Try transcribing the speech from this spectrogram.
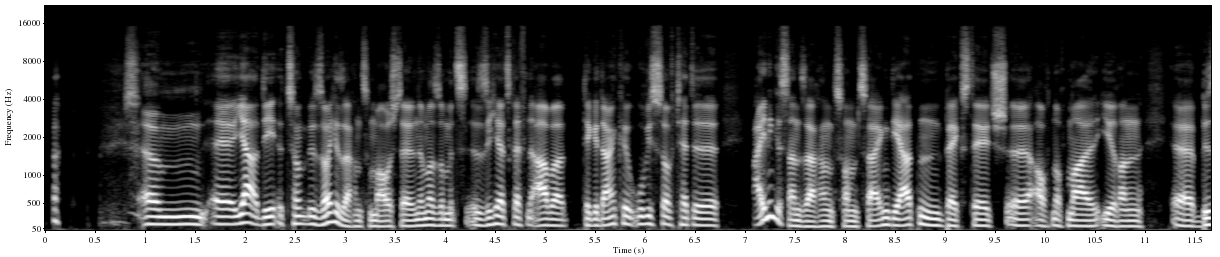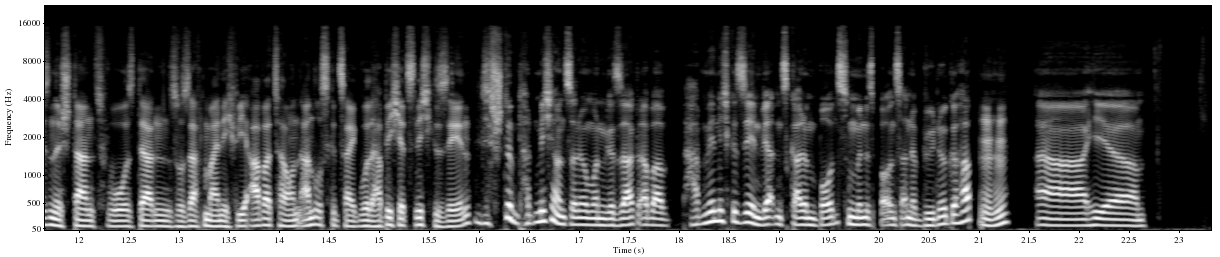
ähm, äh, ja die, zum, solche Sachen zum Ausstellen, immer so mit Sicherheitskräften. Aber der Gedanke, Ubisoft hätte einiges an Sachen zum Zeigen. Die hatten Backstage äh, auch nochmal ihren äh, Businessstand, wo es dann so Sachen, meine ich, wie Avatar und anderes gezeigt wurde. Habe ich jetzt nicht gesehen. Das stimmt, hat Micha uns dann irgendwann gesagt, aber haben wir nicht gesehen. Wir hatten Skull and Bones zumindest bei uns an der Bühne gehabt. Mhm. Äh, hier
